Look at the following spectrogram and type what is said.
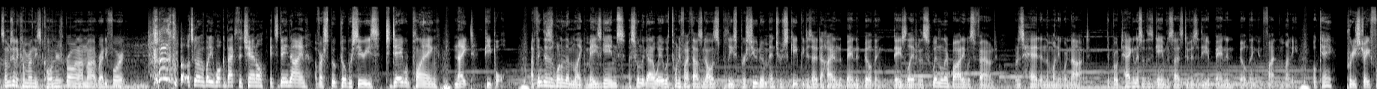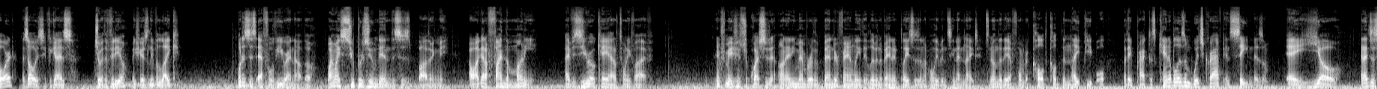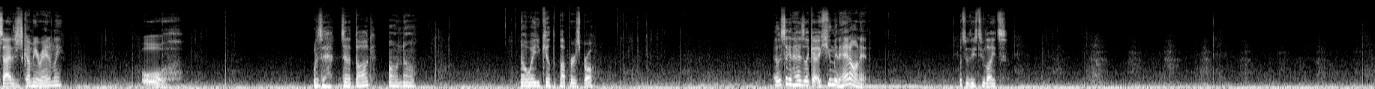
Someone's gonna come around these corners, bro, and I'm not ready for it. What's going on, everybody? Welcome back to the channel. It's day nine of our Spooktober series. Today we're playing Night People. I think this is one of them like maze games. A swindler got away with $25,000. Police pursued him, and to escape, he decided to hide in an abandoned building. Days later, the swindler body was found, but his head and the money were not. The protagonist of this game decides to visit the abandoned building and find the money. Okay, pretty straightforward. As always, if you guys enjoy the video, make sure you guys leave a like. What is this FOV right now, though? Why am I super zoomed in? This is bothering me. Oh, I gotta find the money. I have 0k out of 25. Information is requested on any member of the Bender family. They live in abandoned places and have only been seen at night. It's known that they have formed a cult called the Night People, where they practice cannibalism, witchcraft, and Satanism. Hey, yo. And I decided to just come here randomly? Oh. What is that? Is that a dog? Oh no. No way you killed the puppers, bro. It looks like it has like a human head on it. What's with these two lights?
